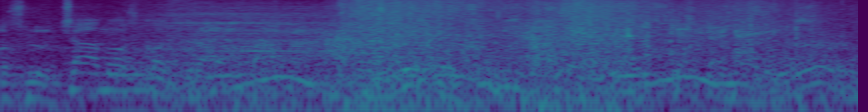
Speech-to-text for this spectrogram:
Nosotros luchamos contra el maga. ¿Qué posibilidades crees que tenéis?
